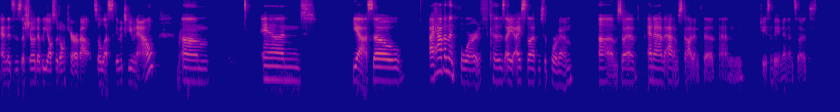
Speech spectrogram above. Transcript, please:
and this is a show that we also don't care about so let's give it to you now right. um and yeah so i have him in fourth because I, I still have to support him um so i have and i have adam scott in fifth and jason bateman in sixth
